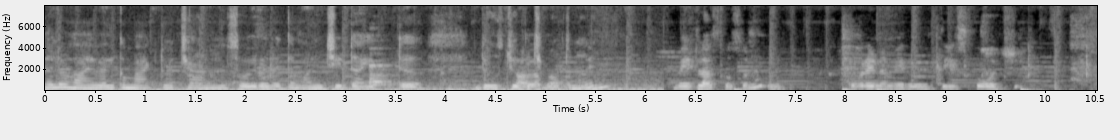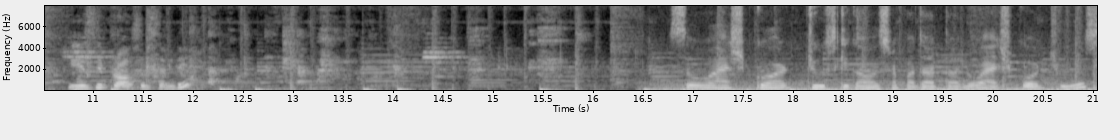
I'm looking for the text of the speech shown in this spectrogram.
Hello hi welcome back to our channel. So ఈరోజు అయితే మంచి డైట్ జ్యూస్ చూపించబోతున్నాను. వెయిట్ లాస్ కోసం ఎవరైనా మీరు తీసుకోవచ్చు. ఈజీ ప్రాసెస్ అండి. సో యాష్ గాడ్ జ్యూస్కి కావాల్సిన పదార్థాలు ash gourd juice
